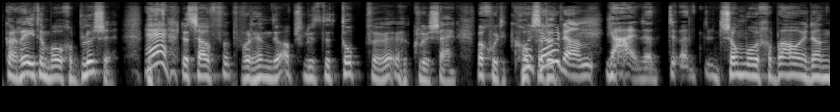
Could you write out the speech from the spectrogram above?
Carré te mogen blussen. Dat zou voor hem de absolute topklus zijn. Maar goed, ik hoop Hoezo dat het, dan? Ja, dat- Zo'n mooi gebouw en dan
